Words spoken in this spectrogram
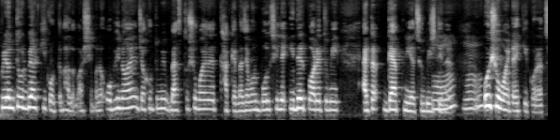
প্রিয়ন্তী উর্বি আর কি করতে ভালোবাসে? মানে অভিনয় যখন তুমি ব্যস্ত সময়ে থাকে না যেমন বলছিলে ঈদের পরে তুমি একটা গ্যাপ নিয়েছো বিশ দিনের হুম। ওই সময়টাই কি করেছ?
